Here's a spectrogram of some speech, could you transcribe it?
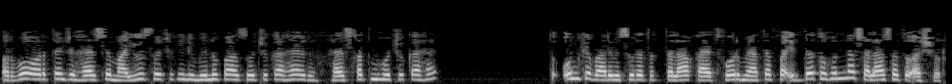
اور وہ عورتیں جو حیض سے مایوس ہو چکی مینو پاس ہو چکا ہے حیض ختم ہو چکا ہے تو ان کے بارے میں صورت الطلاق آیت فور میں آتا فعدت ہن سلاست و اشر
